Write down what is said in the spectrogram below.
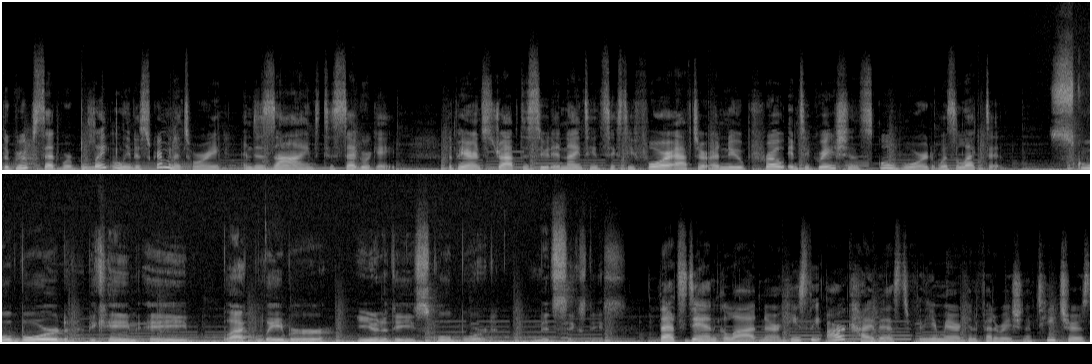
the group said were blatantly discriminatory and designed to segregate. The parents dropped the suit in 1964 after a new pro integration school board was elected. School board became a Black Labor Unity School Board, mid 60s. That's Dan Golodner. He's the archivist for the American Federation of Teachers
